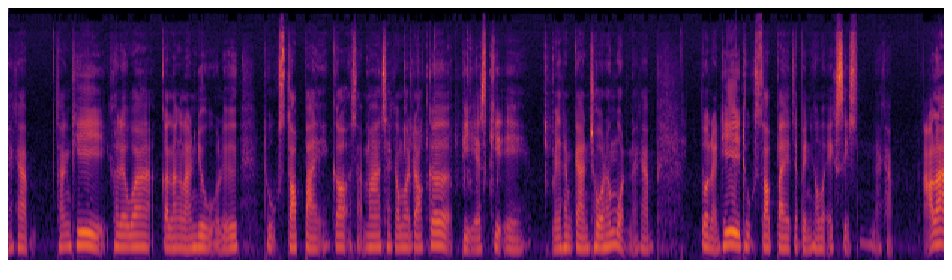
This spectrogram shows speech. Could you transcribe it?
นะครับ ทั้งที่เขาเรียกว่ากำลังรันอยู่หรือถูก stop ไป ก็สามารถใช้คำว่า docker ps a มันจะทำการโชว์ทั้งหมดนะครับ ตัวไหนที่ถูก stop ไปจะเป็นคำว่า exit นะครับ เอาละ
